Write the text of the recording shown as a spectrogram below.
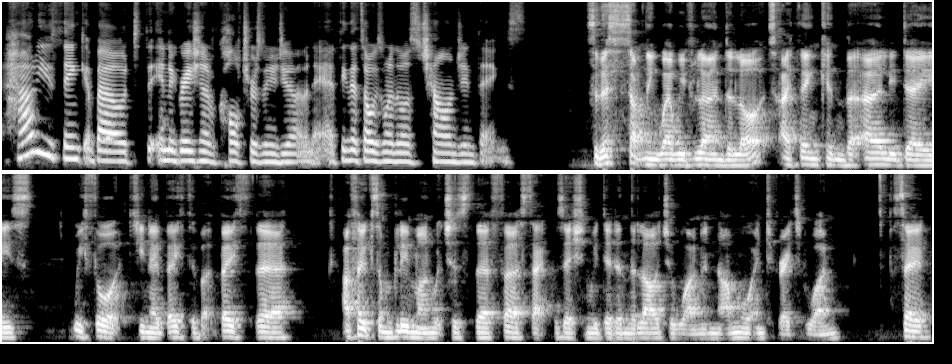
how do you think about the integration of cultures when you do M&A? I think that's always one of the most challenging things. So this is something where we've learned a lot. I think in the early days, we thought, you know, both about both the our focus on Bloemon, which is the first acquisition we did in the larger one and our more integrated one. So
